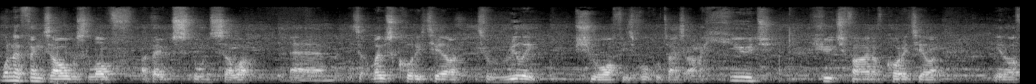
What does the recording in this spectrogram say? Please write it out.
One of the things I always love about Stone Sour um, is it allows Corey Taylor to really show off his vocal talents. I'm a huge, huge fan of Corey Taylor. You know,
